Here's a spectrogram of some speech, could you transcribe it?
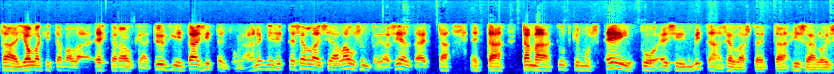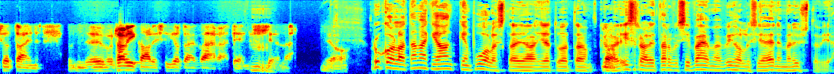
tämä jollakin tavalla ehkä raukeaa tyhjiin, tai sitten tulee ainakin sitten sellaisia lausuntoja sieltä, että, että tämä tutkimus ei tuo esiin mitään sellaista, että Israel olisi jotain radikaalisti jotain väärää tehnyt hmm. siellä. Joo. Rukoillaan tämäkin hankkeen puolesta ja, ja tuota, kyllä no. Israeli tarvisi vähemmän vihollisia ja enemmän ystäviä.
